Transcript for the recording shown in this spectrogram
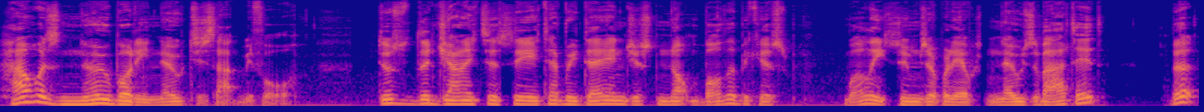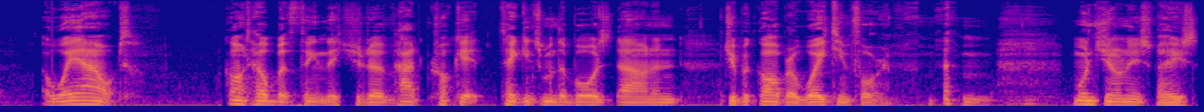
How has nobody noticed that before? Does the janitor see it every day and just not bother because, well, he assumes everybody else knows about it? But a way out. Can't help but think they should have had Crockett taking some of the boards down and Chupacabra waiting for him, munching on his face.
